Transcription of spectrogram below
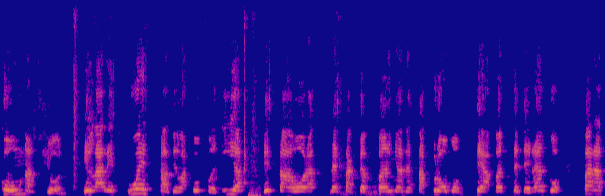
con una acción. Y la respuesta de la compañía está ahora en esta campaña, en esta promo de avance de rango para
